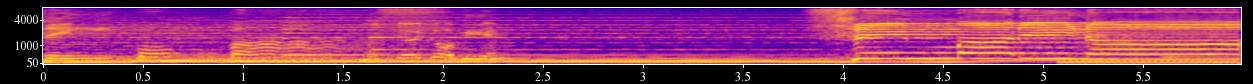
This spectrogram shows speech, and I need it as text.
sin bomba. No te oigo bien. Sin marina.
